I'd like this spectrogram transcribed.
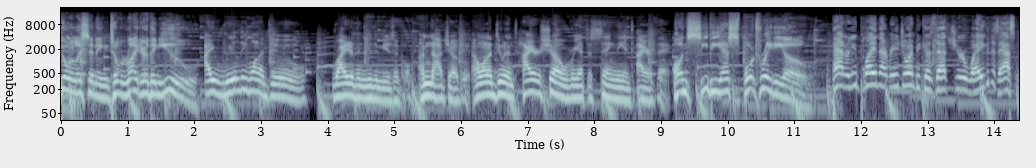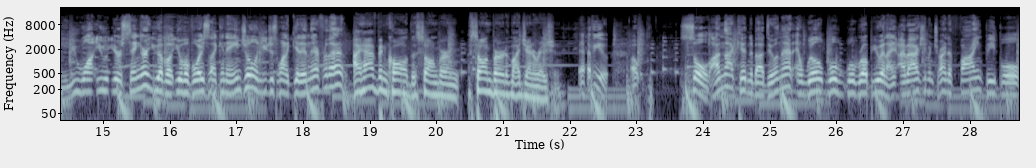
You're listening to Reiter Than You. I really want to do Reiter Than You the musical. I'm not joking. I want to do an entire show where we have to sing the entire thing. on CBS Sports Radio. Pat, are you playing that rejoin because that's your way? You can just ask me. You want you you're a singer. You have a you have a voice like an angel, and you just want to get in there for that. I have been called the songbird songbird of my generation. Have you? Oh, sold. I'm not kidding about doing that, and we'll we'll we'll rope you in. I, I've actually been trying to find people.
